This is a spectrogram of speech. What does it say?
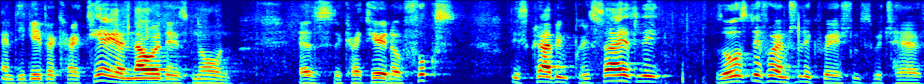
and he gave a criterion nowadays known as the criterion of Fuchs, describing precisely those differential equations which have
